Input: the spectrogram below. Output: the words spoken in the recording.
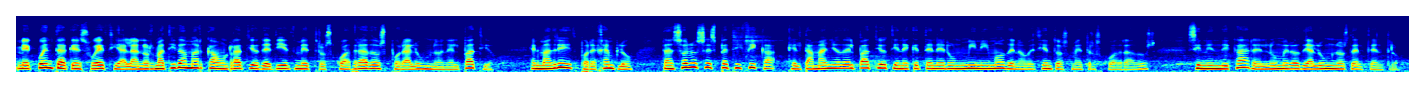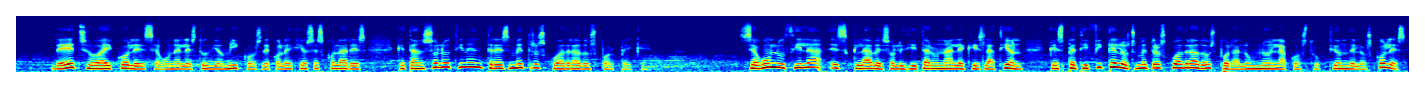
Me cuenta que en Suecia la normativa marca un ratio de 10 metros cuadrados por alumno en el patio. En Madrid, por ejemplo, tan solo se especifica que el tamaño del patio tiene que tener un mínimo de 900 metros cuadrados, sin indicar el número de alumnos del centro. De hecho, hay coles, según el estudio Micos de colegios escolares, que tan solo tienen 3 metros cuadrados por peque. Según Lucila, es clave solicitar una legislación que especifique los metros cuadrados por alumno en la construcción de los coles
